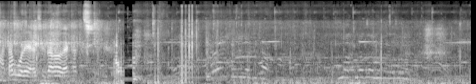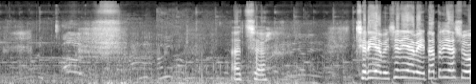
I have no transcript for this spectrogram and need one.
ভাটা পড়ে আছে, দাঁড়াও দেখাচ্ছি। আচ্ছা। ছেড়ে যাবে ছেড়ে যাবে, তাড়াতাড়ি আসো।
